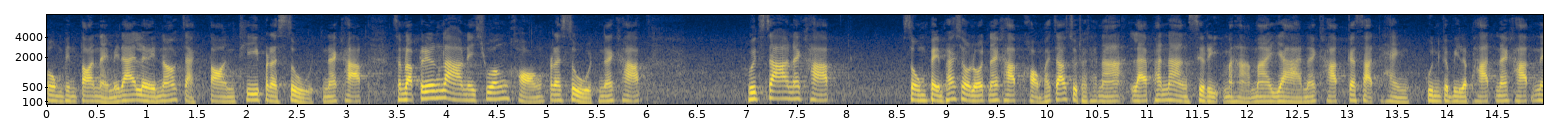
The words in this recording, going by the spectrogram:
คงเป็นตอนไหนไม่ได้เลย นอกจากตอนที่ประสูตินะครับสำหรับเรื่องราวในช่วงของประสูตินะครับพุทธเจ้านะครับทรงเป็นพระโชรสนะครับของพระเจ้าสุทัศนะ และพระนางสิริมหามายานะครับกษัตริย์แห่งกุลกบิลพัทนะครับใน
